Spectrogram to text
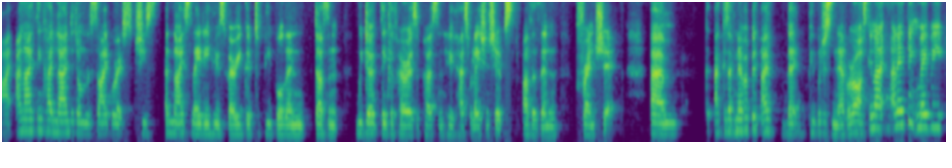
I, and i think i landed on the side where it's she's a nice lady who's very good to people and doesn't we don't think of her as a person who has relationships other than friendship. Um because I've never been I've that people just never ask. And I and I think maybe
